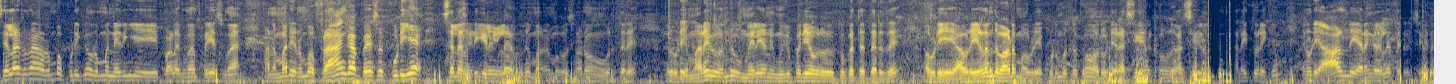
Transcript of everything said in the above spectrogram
சிலர் தான் ரொம்ப பிடிக்கும் ரொம்ப நெருங்கி பழகுவேன் பேசுவேன். அந்த மாதிரி ரொம்ப ஃப்ராங்காக பேசக்கூடிய சில நடிகர்களில் வந்து மனோன்முக சாரும் ஒருத்தர். அவருடைய மறைவு வந்து உண்மையிலேயே எனக்கு மிகப்பெரிய ஒரு துக்கத்தை தருது. அவருடைய அவரை இழந்து வாடும் அவருடைய குடும்பத்துக்கும் அவருடைய ரசிகருக்கும் ரசிகர்களுக்கும் கலைத்துறைக்கும் என்னுடைய ஆழ்ந்த இரங்கல்களை தெரிவிச்சுக்கிறேன்.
